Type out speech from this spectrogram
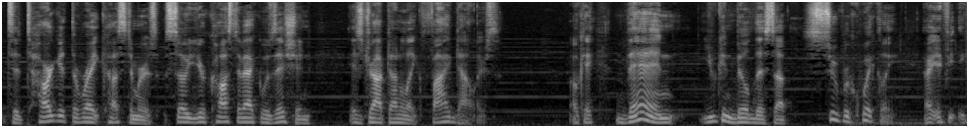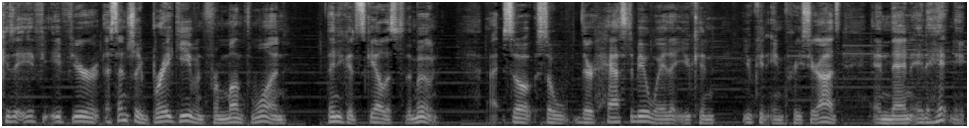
to target the right customers so your cost of acquisition is dropped down to like $5? Okay, then you can build this up super quickly. Right? If because if, if you're essentially break even from month one, then you could scale this to the moon. Uh, so so there has to be a way that you can you can increase your odds. And then it hit me.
